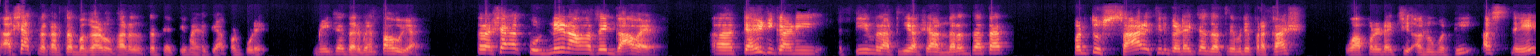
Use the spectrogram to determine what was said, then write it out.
अशाच प्रकारचा बगाड उभारला जातो त्याची माहिती आपण पुढे मेच्या दरम्यान पाहूया. तर अशा कुडणे नावाचं एक गाव आहे. त्याही ठिकाणी तीन रात्री अशा अंधारात जातात. परंतु साळ येथील गड्याच्या जत्रेमध्ये प्रकाश वापरण्याची अनुमती असते.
